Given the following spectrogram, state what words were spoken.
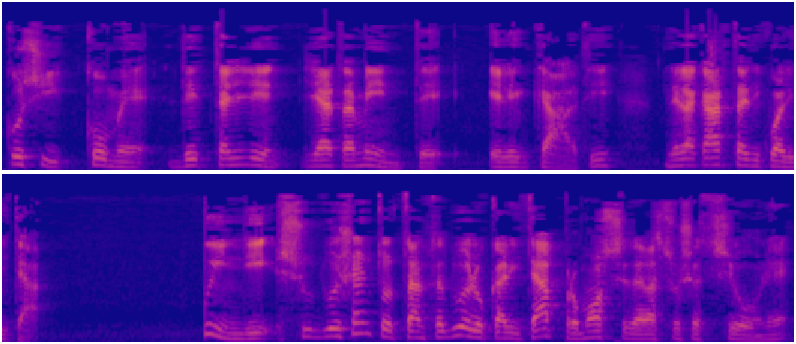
così come dettagliatamente elencati nella carta di qualità. Quindi su 282 località promosse dall'associazione,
